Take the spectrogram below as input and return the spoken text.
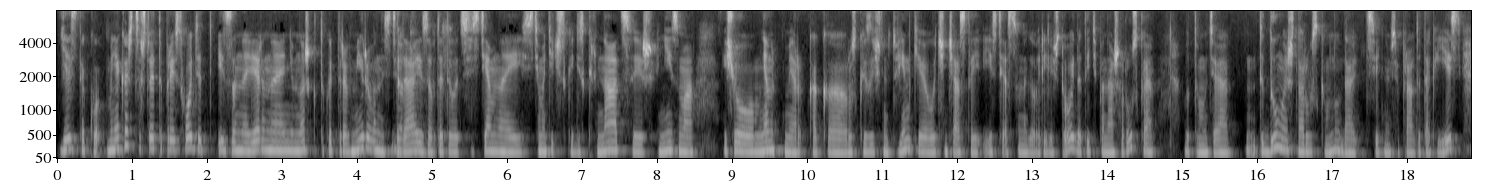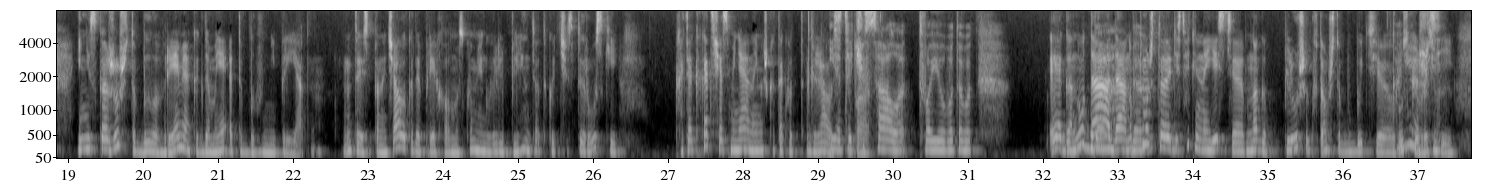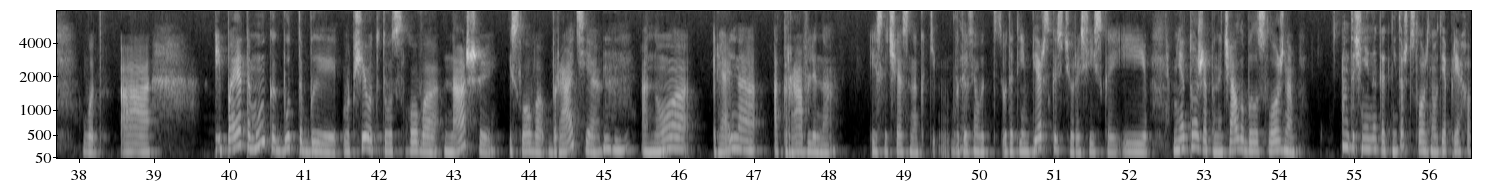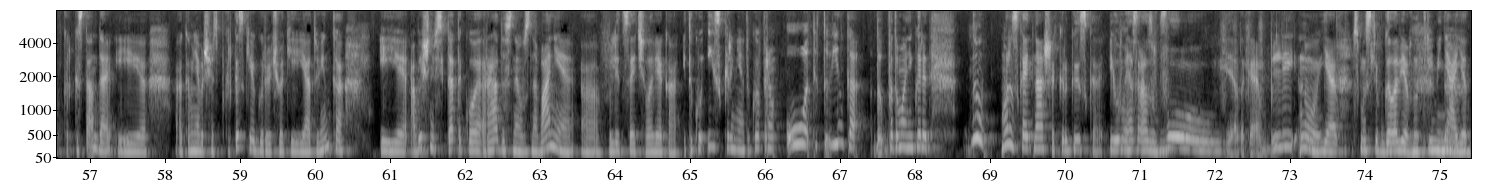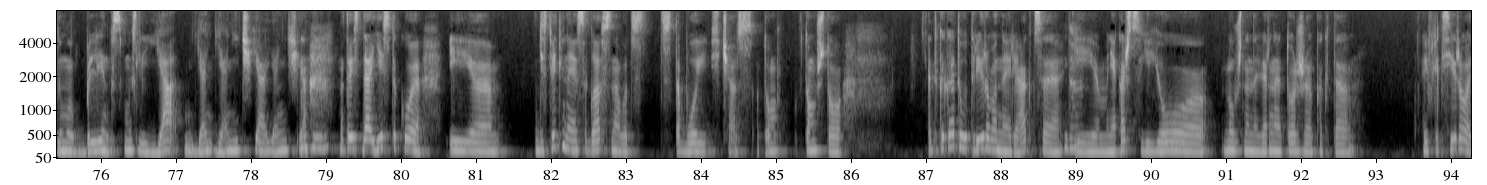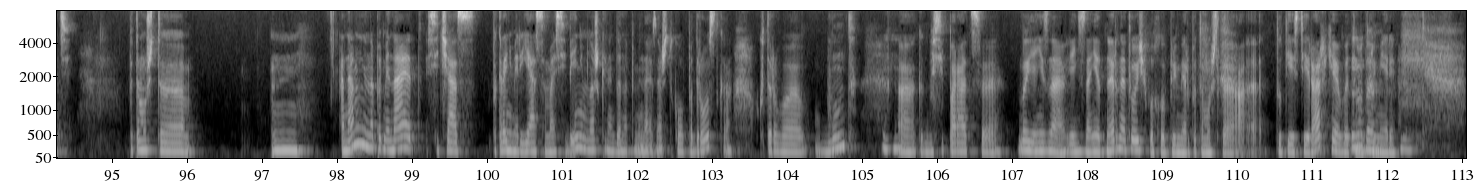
есть такое... Мне кажется, что это происходит из-за, наверное, немножко такой травмированности, да, да из-за вот этой вот системной, систематической дискриминации, шовинизма. Еще у меня, например, как э, русскоязычной твинки, очень часто, естественно, говорили, что ой, да ты типа наша русская, вот там у тебя, ты думаешь на русском, ну да, действительно, все правда так и есть. И не скажу, что было время, когда мне это было неприятно. Ну, то есть поначалу, когда я приехала в Москву, мне говорили, блин, у тебя такой чистый русский, Хотя какая-то часть меня, она немножко так вот обижалась. И это типа... чесало твое вот это вот эго. Ну да, да, да. Ну да. потому что действительно есть э, много плюшек в том, чтобы быть э, Конечно. русской в России. Вот. А, и поэтому как будто бы вообще вот это вот слово «наши» и слово «братья», угу. оно реально отравлено если честно, каким, да. вот этим вот, вот этой имперскостью российской. И мне тоже поначалу было сложно ну, точнее, ну как, не то, что сложно. Вот я приехала в Кыргызстан, да, и э, ко мне обращаются по-кыргызски, я говорю, чуваки, я тувинка. И обычно всегда такое радостное узнавание э, в лице человека. И такое искреннее, такое прям, о, ты тувинка. Потом они говорят, ну, можно сказать, наша кыргызка. И у меня сразу, воу, я такая, блин. Ну, я в смысле в голове, внутри меня, да. я думаю, блин, в смысле, я, я, я ничья, я ничья. Угу. Ну, то есть, да, есть такое. И э, действительно я согласна вот с с тобой сейчас о том, в том, что это какая-то утрированная реакция, да. и мне кажется, ее нужно, наверное, тоже она она мне напоминает сейчас по крайней мере, я сама себе немножко иногда напоминаю, знаешь, такого подростка, у которого бунт, uh а, как бы сепарация. Ну, я не знаю, я не знаю. Нет, наверное, это очень плохой пример, потому что а, тут есть иерархия в этом ну, примере. Да.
